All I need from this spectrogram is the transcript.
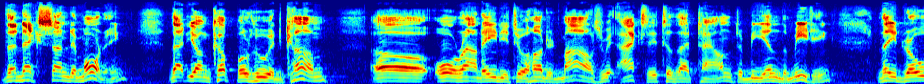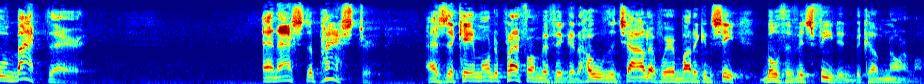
The next Sunday morning, that young couple who had come uh, oh, around 80 to 100 miles actually to that town to be in the meeting, they drove back there and asked the pastor as they came on the platform if they could hold the child up where everybody could see both of its feet had become normal.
